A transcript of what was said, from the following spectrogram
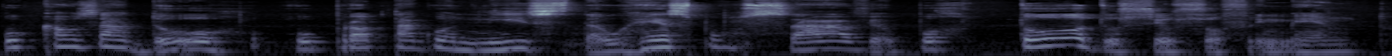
o causador, o protagonista, o responsável por todo o seu sofrimento.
